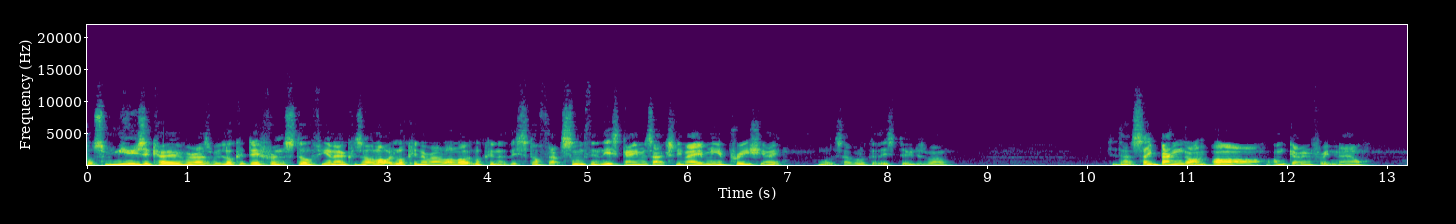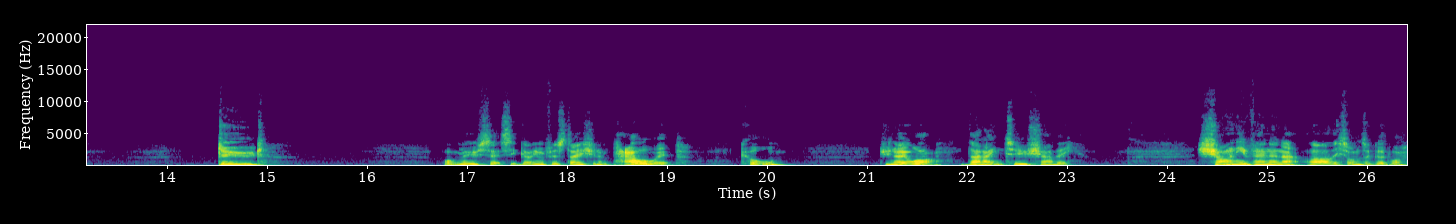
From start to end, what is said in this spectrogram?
put some music over as we look at different stuff, you know, because I like looking around, I like looking at this stuff. That's something this game has actually made me appreciate. Let's have a look at this dude as well. Did that say bang on? Oh, I'm going for it now. Dude. What moveset's it got? Infestation and Power Whip. Cool. Do you know what? That ain't too shabby. Shiny Venonat. Oh, this one's a good one.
